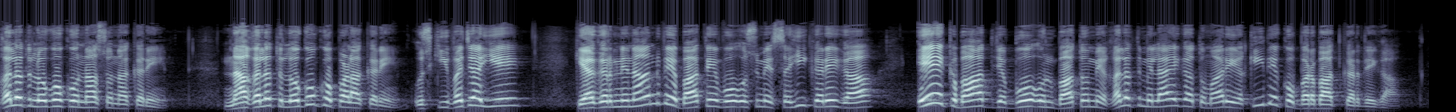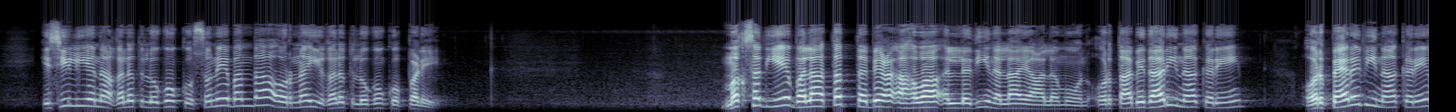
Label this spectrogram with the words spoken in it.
غلط لوگوں کو نہ سنا کریں۔ نہ غلط لوگوں کو پڑھا کریں۔ اس کی وجہ یہ کہ اگر ننانوے باتیں وہ اس میں صحیح کرے گا، ایک بات جب وہ ان باتوں میں غلط ملائے گا، تمہارے عقیدے کو برباد کر دے گا۔ اسی لیے نہ غلط لوگوں کو سنے بندہ اور نہ ہی غلط لوگوں کو پڑھے۔ مقصد یہ بلا تب احوا الدین اللہ عالمون اور تابے داری نہ کریں اور پیروی نہ کریں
